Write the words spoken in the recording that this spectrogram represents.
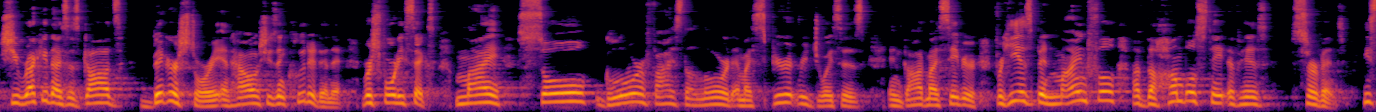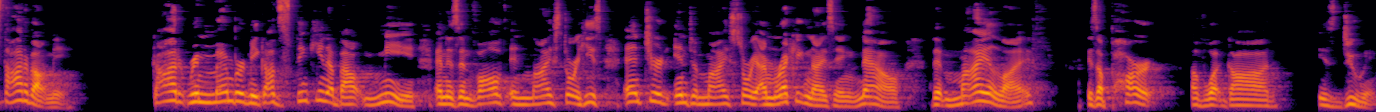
she recognizes God's bigger story and how she's included in it. Verse 46 My soul glorifies the Lord, and my spirit rejoices in God my Savior, for he has been mindful of the humble state of his servant. He's thought about me. God remembered me. God's thinking about me and is involved in my story. He's entered into my story. I'm recognizing now that my life is a part of what God is doing.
